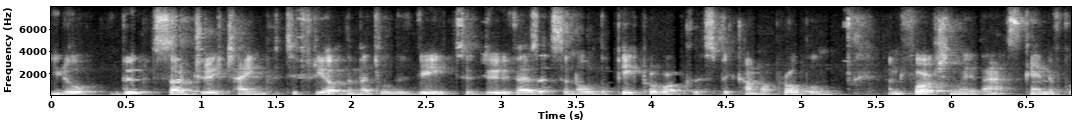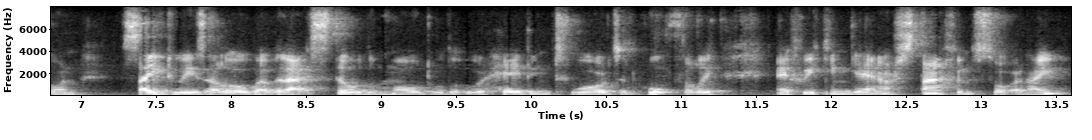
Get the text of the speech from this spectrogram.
you know, booked surgery time to free up the middle of the day to do visits and all the paperwork that's become a problem. Unfortunately, that's kind of gone sideways a little bit, but that's still the model that we're heading towards. And hopefully, if we can get our staffing sorted out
